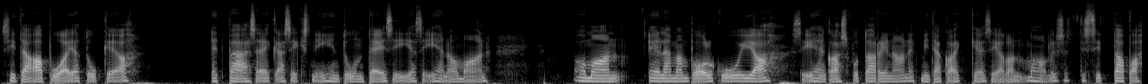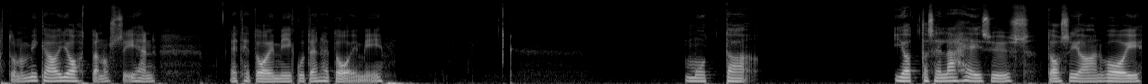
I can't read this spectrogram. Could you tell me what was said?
sitä apua ja tukea, että pääsee käsiksi niihin tunteisiin ja siihen omaan, omaan elämänpolkuun ja siihen kasvutarinaan, että mitä kaikkea siellä on mahdollisesti sitten tapahtunut, mikä on johtanut siihen, että he toimii kuten he toimii. Mutta jotta se läheisyys tosiaan voi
